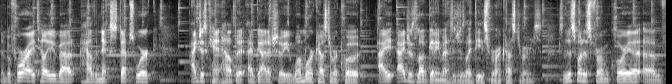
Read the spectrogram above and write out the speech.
And before I tell you about how the next steps work, I just can't help it. I've got to show you one more customer quote. I, I just love getting messages like these from our customers. So this one is from Gloria of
